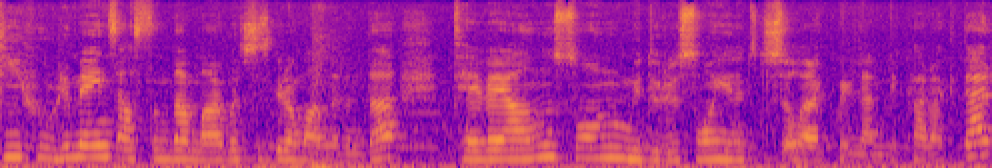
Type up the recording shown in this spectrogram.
He Who Remains aslında Marvel çizgi romanlarında TVA'nın son müdürü, son yöneticisi olarak bilinen bir karakter.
